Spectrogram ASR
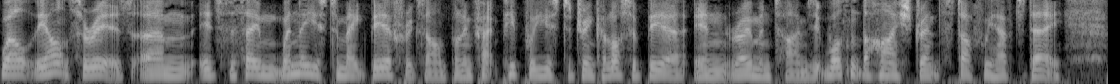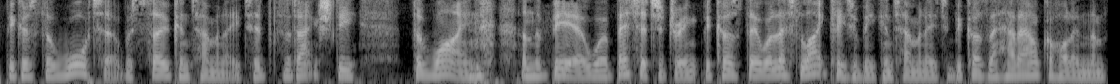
Well, the answer is um, it's the same when they used to make beer, for example. In fact, people used to drink a lot of beer in Roman times. It wasn't the high strength stuff we have today because the water was so contaminated that actually the wine and the beer were better to drink because they were less likely to be contaminated because they had alcohol in them.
